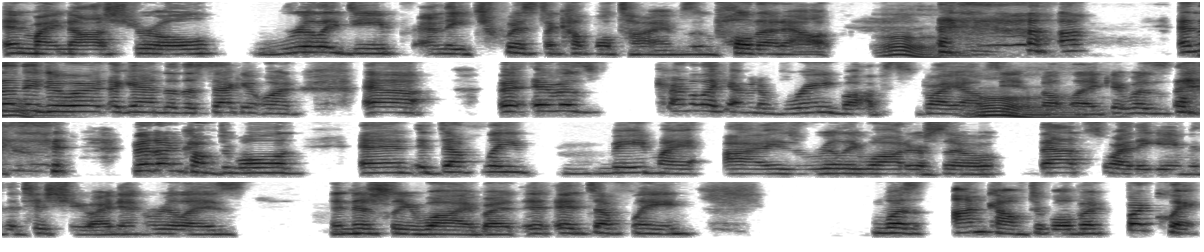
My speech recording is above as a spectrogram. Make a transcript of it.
in my nostril really deep and they twist a couple times and pull that out. Oh. and then oh. they do it again to the second one. Uh, it, it, was kind of like having a brain biopsy. Oh. It felt oh. like it was a bit uncomfortable and, and it definitely made my eyes really water. So that's why they gave me the tissue. I didn't realize initially why, but it, it definitely was uncomfortable, but but quick.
